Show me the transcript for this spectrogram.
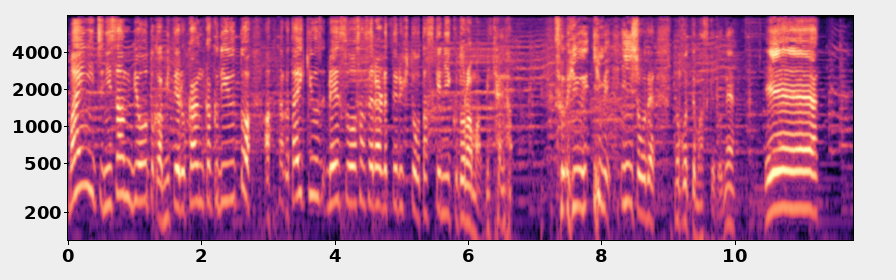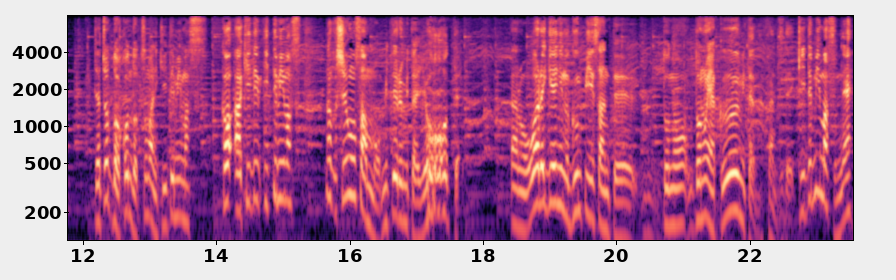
毎日23秒とか見てる感覚で言うとあなんか耐久レースをさせられてる人を助けに行くドラマみたいな そういう意味印象で残ってますけどね。えー、じゃあちょっと今度妻に聞いてみます。かあ聞いて言ってみます。なんかしおんさんも見てるみたいよーって。あのお笑い芸人のグンピーさんってどのどの役みたいな感じで聞いてみますね。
